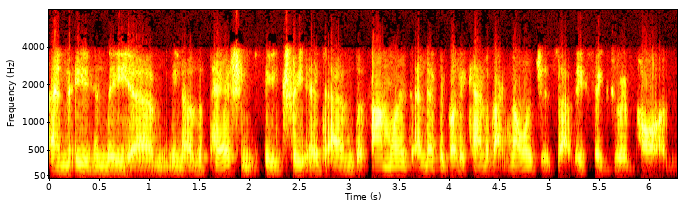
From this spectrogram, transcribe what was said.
and even the um, you know the patients being treated and the families and everybody kind of acknowledges that these things are important,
